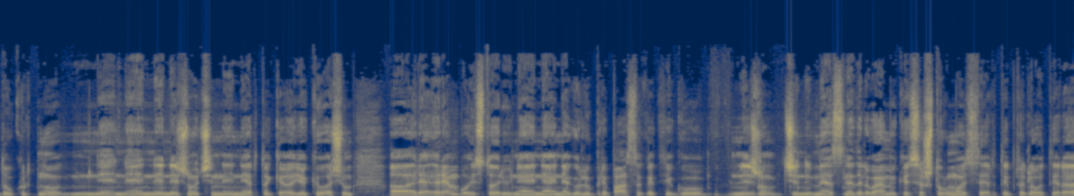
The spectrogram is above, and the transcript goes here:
daug kur, nu, ne, ne, ne, nežinau, čia ne, nėra tokio, jokių, aš jums re, Rembo istorijų ne, ne, negaliu pripasakoti, jeigu, nežinau, čia mes nedalyvavome jokiuose šturmuose ir taip toliau, tai yra,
